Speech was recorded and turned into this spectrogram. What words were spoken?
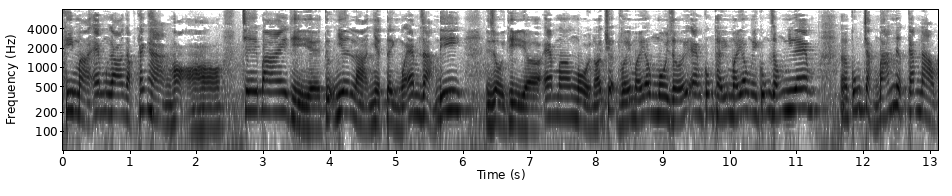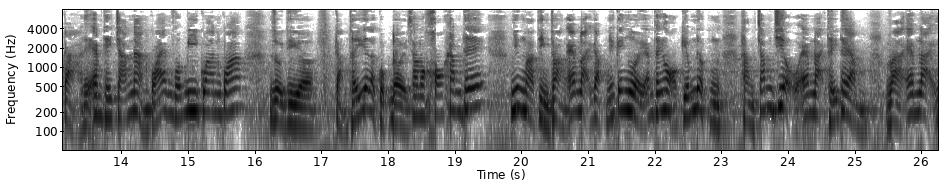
khi mà em gặp khách hàng họ chê bai thì tự nhiên là nhiệt tình của em giảm đi. Rồi thì em ngồi nói chuyện với mấy ông môi giới em cũng thấy mấy ông ấy cũng giống như em. Cũng chẳng bán được căn nào cả thì em thấy chán nản quá em có bi quan quá. Rồi thì cảm cảm thấy là cuộc đời sao nó khó khăn thế. Nhưng mà thỉnh thoảng em lại gặp những cái người em thấy họ kiếm được hàng trăm triệu, em lại thấy thèm. Và em lại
